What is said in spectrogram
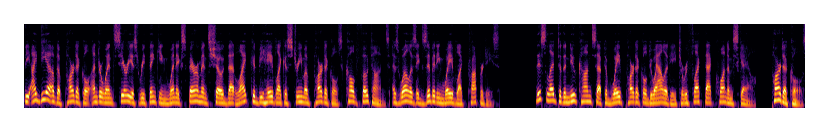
The idea of a particle underwent serious rethinking when experiments showed that light could behave like a stream of particles called photons as well as exhibiting wave-like properties. This led to the new concept of wave-particle duality to reflect that quantum scale particles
